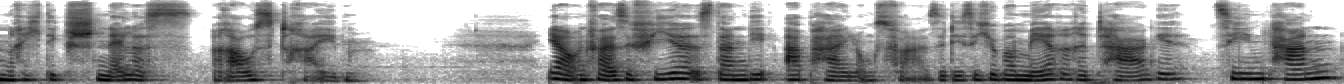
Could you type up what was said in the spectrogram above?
ein richtig schnelles Raustreiben. Ja, und Phase 4 ist dann die Abheilungsphase, die sich über mehrere Tage ziehen kann.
